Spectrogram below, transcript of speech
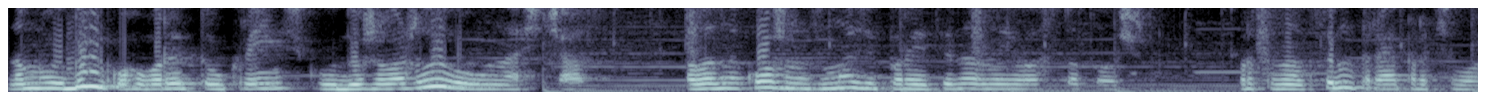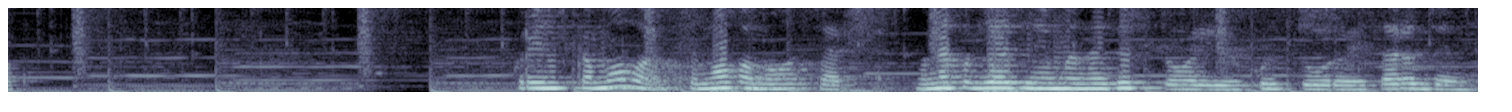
На мою думку, говорити українською дуже важливо у наш час, але не кожен змозі перейти на неї остаточно. Проте над цим треба працювати. Українська мова це мова мого серця. Вона пов'язує мене з історією, культурою та родиною.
